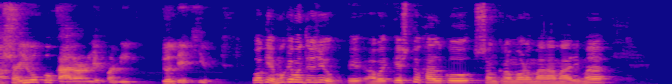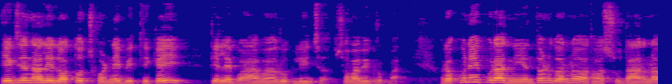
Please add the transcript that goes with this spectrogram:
असहयोगको कारणले पनि त्यो देखियो। ओके मुख्यमन्त्रीज्यू अब यस्तो खालको सङ्क्रमण महामारीमा एकजनाले लत्तो छोड्ने बित्तिकै त्यसले भयावह रूप लिन्छ स्वाभाविक रूपमा। र कुनै कुरा नियन्त्रण गर्न अथवा सुधार्न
